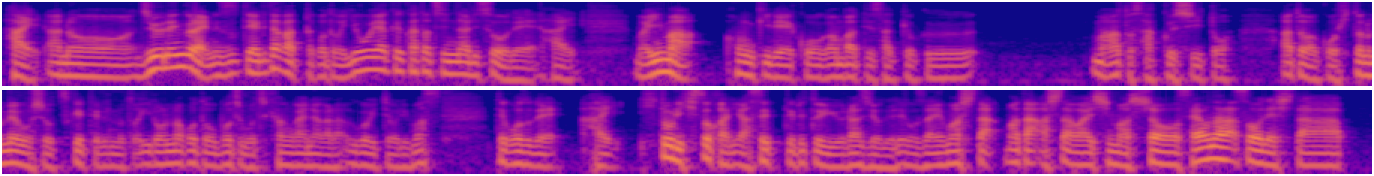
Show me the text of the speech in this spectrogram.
はい。あのー、10年ぐらいね、ずっとやりたかったことがようやく形になりそうで、はい。まあ、今、本気でこう頑張って作曲、まあ、あと作詞と、あとはこう人の目星をつけてるのといろんなことをぼちぼち考えながら動いております。ってことで、はい。一人密かに焦ってるというラジオでございました。また明日お会いしましょう。さようなら、そうでした。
